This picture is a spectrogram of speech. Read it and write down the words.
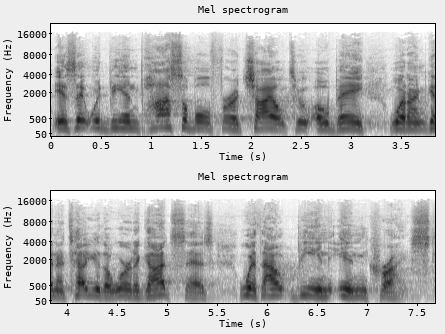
is it would be impossible for a child to obey what I'm going to tell you the Word of God says without being in Christ.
